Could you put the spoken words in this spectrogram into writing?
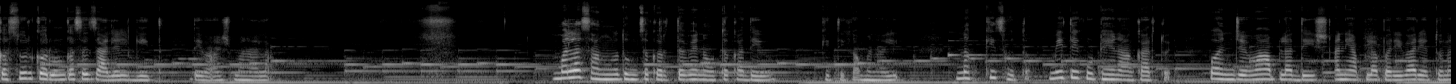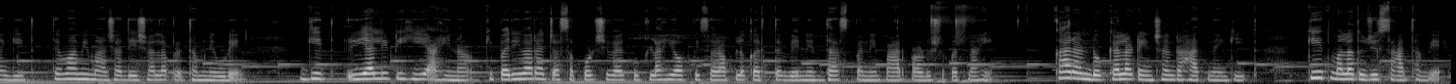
कसूर करून कसं चालेल गीत? देवांश म्हणाला. मला सांगणं तुमचं कर्तव्य नव्हतं का देव? गीतिका म्हणाली. नक्कीच होतं. मी ते कुठे नाकारतोय. पण जेव्हा आपला देश आणि आपला परिवार येतो ना गीत तेव्हा मी माझ्या देशाला प्रथम निवडेन. गीत रियालिटी ही आहे ना की परिवाराच्या सपोर्टशिवाय कुठलाही ऑफिसर आपलं कर्तव्य निर्धास्तपणे पार पाडू शकत नाही. कारण डोक्याला टेन्शन राहत नाही गीत. गीत मला तुझी साथ हवी आहे.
